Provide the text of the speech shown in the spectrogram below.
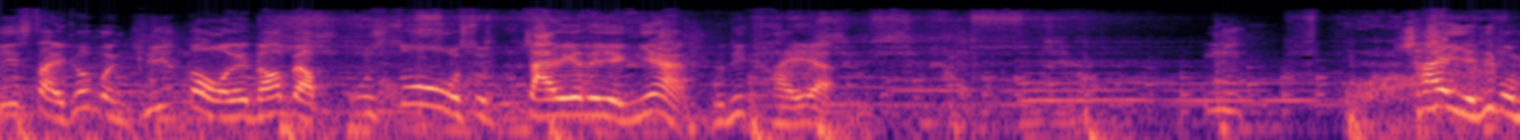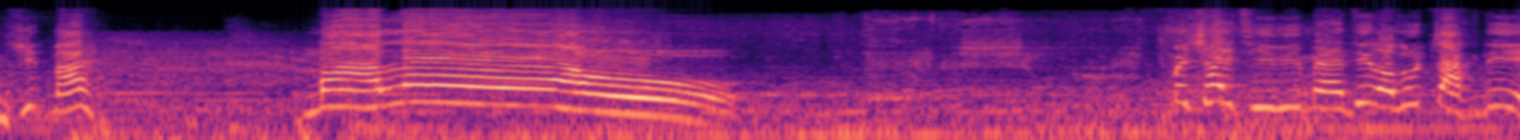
นิสัยเขาเหมือนคริโตะเลยเนาะแบบกูสู้สุดใจอะไรอย่างเงี้ยดูนี่ใครอะใช่อย่างที่ผมคิดไหมมาแล้ว ไม่ใช่ทีวีแมนที่เรารู้จักนี่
